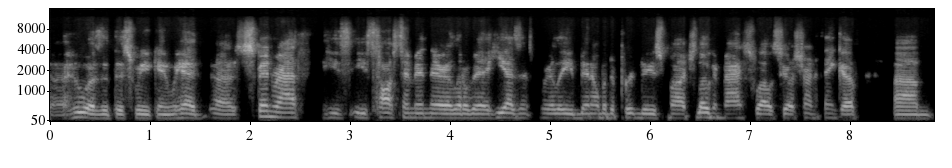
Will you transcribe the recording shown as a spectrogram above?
uh, who was it this weekend? We had uh, Spinrath. He's he's tossed him in there a little bit. He hasn't really been able to produce much. Logan Maxwell, who I was trying to think of. Um,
